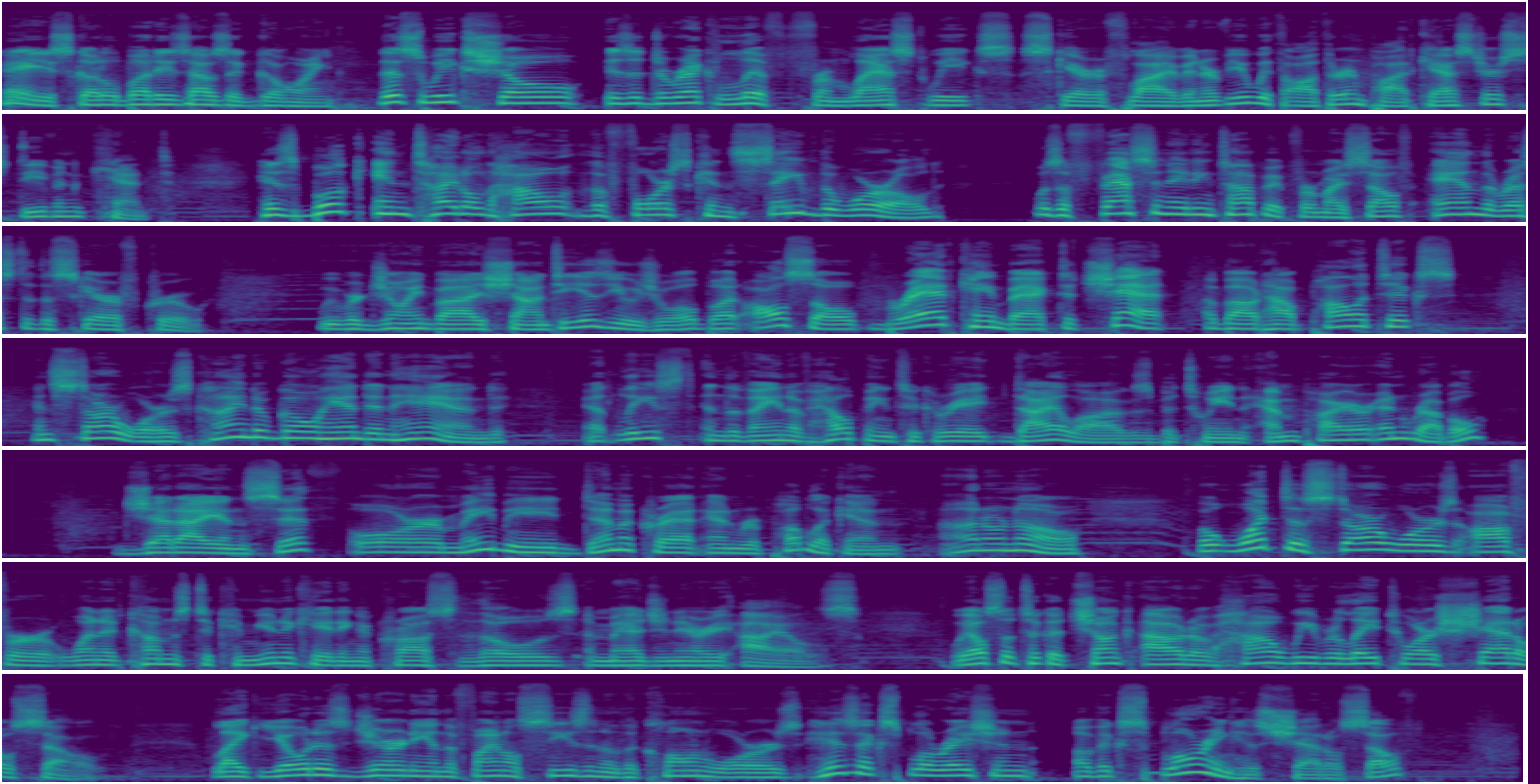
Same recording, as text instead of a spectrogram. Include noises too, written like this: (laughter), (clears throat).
Hey, Scuttle Buddies, how's it going? This week's show is a direct lift from last week's Scarif Live interview with author and podcaster Stephen Kent. His book, entitled How the Force Can Save the World, was a fascinating topic for myself and the rest of the Scarif crew. We were joined by Shanti as usual, but also Brad came back to chat about how politics and Star Wars kind of go hand in hand at least in the vein of helping to create dialogues between Empire and Rebel, Jedi and Sith, or maybe Democrat and Republican, I don't know. But what does Star Wars offer when it comes to communicating across those imaginary aisles? We also took a chunk out of how we relate to our shadow self. Like Yoda's journey in the final season of the Clone Wars, his exploration of exploring his shadow self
